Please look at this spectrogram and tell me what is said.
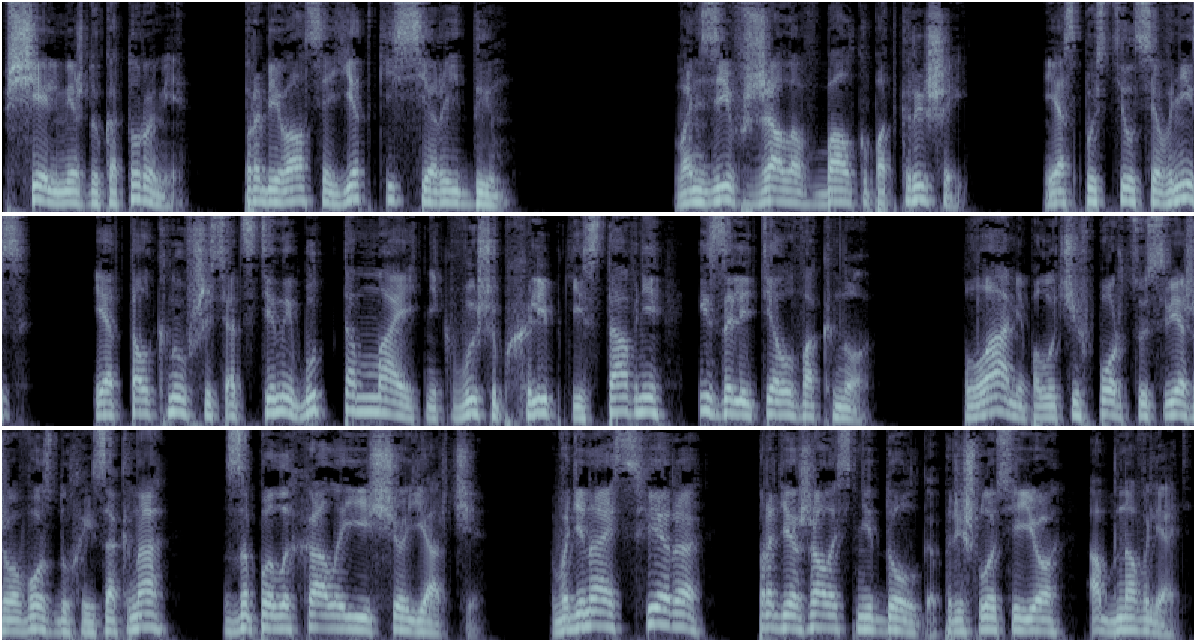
в щель между которыми пробивался едкий серый дым. Вонзив жало в балку под крышей, я спустился вниз и, оттолкнувшись от стены, будто маятник, вышиб хлипкие ставни и залетел в окно. Пламя, получив порцию свежего воздуха из окна, заполыхало еще ярче. Водяная сфера продержалась недолго, пришлось ее обновлять.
